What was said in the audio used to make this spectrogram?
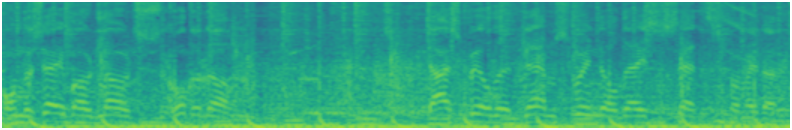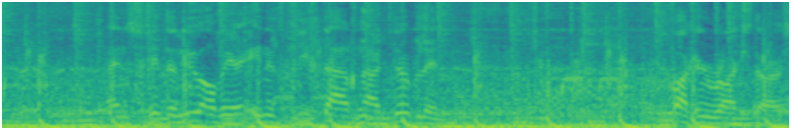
Onderzeeboot Loods Rotterdam. Daar speelde Dam Swindle deze set vanmiddag. En ze zitten nu alweer in het vliegtuig naar Dublin. Fucking rockstars.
